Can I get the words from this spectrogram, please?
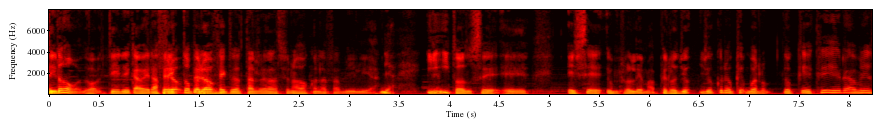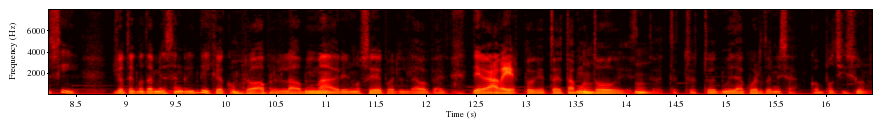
Sí, no, tiene que haber afecto, pero, los afectos están relacionados con la familia. Y, Entonces, eh, ese es un problema. Pero yo, yo creo que, bueno, lo que escribe Gabriel, sí. Yo tengo también sangre indígena, comprobado por el lado de mi madre, no sé, por el lado. Debe haber, porque estamos mm, todos. Mm. Estoy muy de acuerdo en esa composición.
